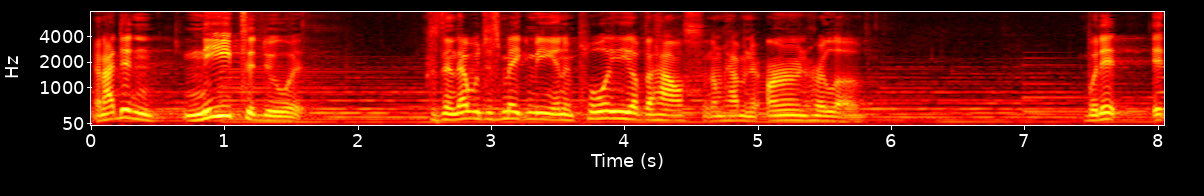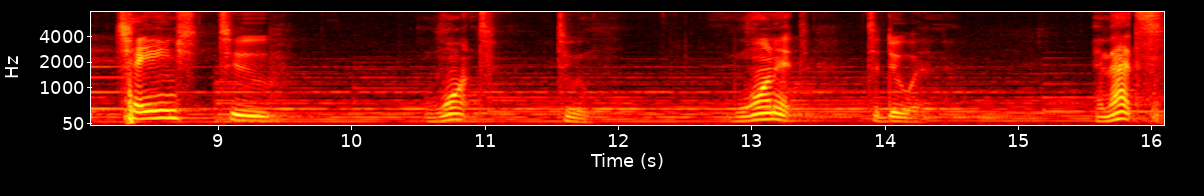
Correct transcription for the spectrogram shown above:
And I didn't need to do it because then that would just make me an employee of the house and I'm having to earn her love. But it, it changed to want to wanted to do it. And that's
